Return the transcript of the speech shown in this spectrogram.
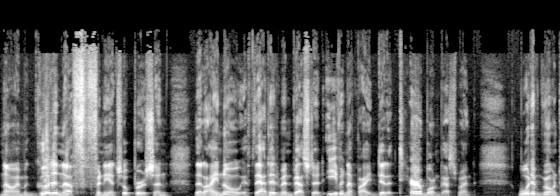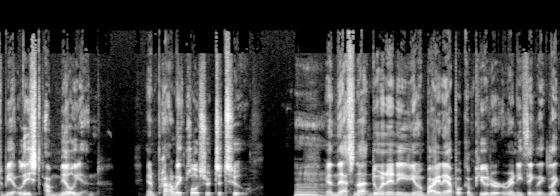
Now, I'm a good enough financial person that I know if that had been invested, even if I did a terrible investment, would have grown to be at least a million and probably closer to two. Mm. And that's not doing any, you know, buy an Apple computer or anything that like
